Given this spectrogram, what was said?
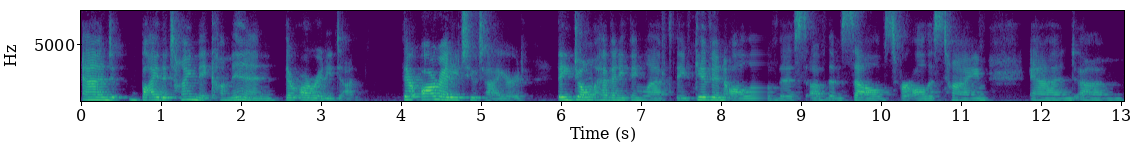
And by the time they come in they're already done. They're already too tired. They don't have anything left. They've given all of this of themselves for all this time. And um,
